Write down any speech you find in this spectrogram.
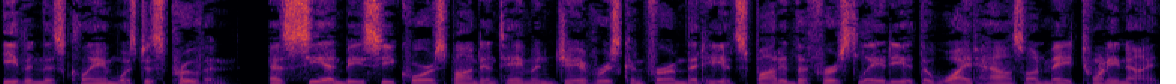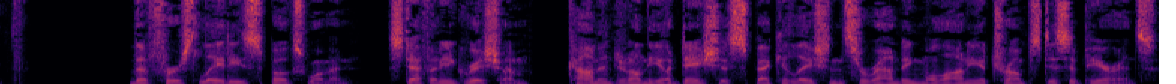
even this claim was disproven as CNBC correspondent Eamon Javers confirmed that he had spotted the First Lady at the White House on May 29. The First Lady's spokeswoman, Stephanie Grisham, commented on the audacious speculation surrounding Melania Trump's disappearance,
